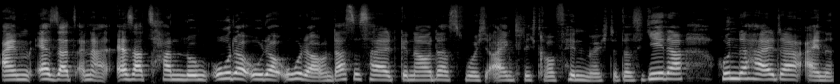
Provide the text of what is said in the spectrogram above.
einem Ersatz, einer Ersatzhandlung oder, oder, oder. Und das ist halt genau das, wo ich eigentlich drauf hin möchte, dass jeder Hundehalter eine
